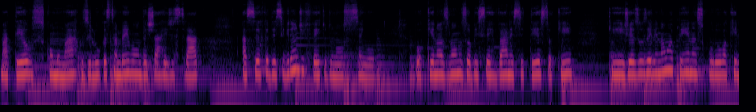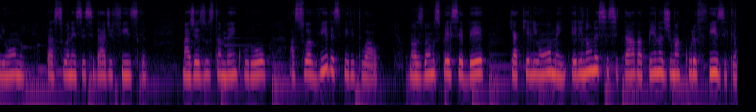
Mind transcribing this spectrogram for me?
Mateus, como Marcos e Lucas também vão deixar registrado acerca desse grande feito do nosso Senhor, porque nós vamos observar nesse texto aqui que Jesus ele não apenas curou aquele homem da sua necessidade física, mas Jesus também curou a sua vida espiritual. Nós vamos perceber que aquele homem, ele não necessitava apenas de uma cura física,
